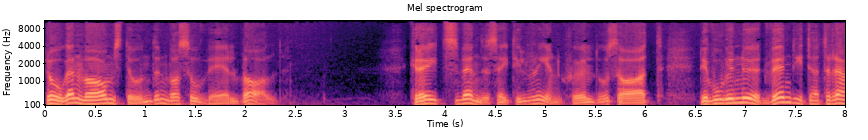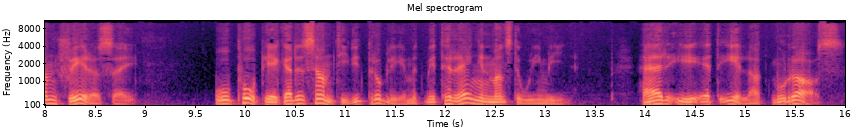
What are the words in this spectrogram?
Frågan var om stunden var så väl vald. Kreutz vände sig till Rensköld och sa att det vore nödvändigt att rangera sig och påpekade samtidigt problemet med terrängen man stod invid. Här är ett elakt moras.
